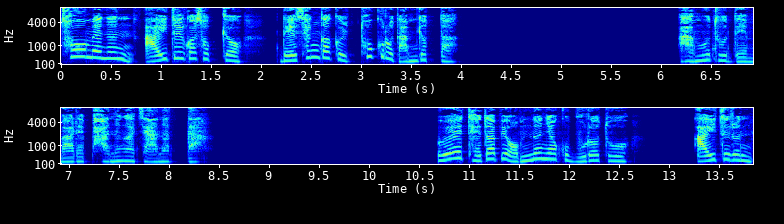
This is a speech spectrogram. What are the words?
처음에는 아이들과 섞여 내 생각을 톡으로 남겼다. 아무도 내 말에 반응하지 않았다. 왜 대답이 없느냐고 물어도 아이들은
